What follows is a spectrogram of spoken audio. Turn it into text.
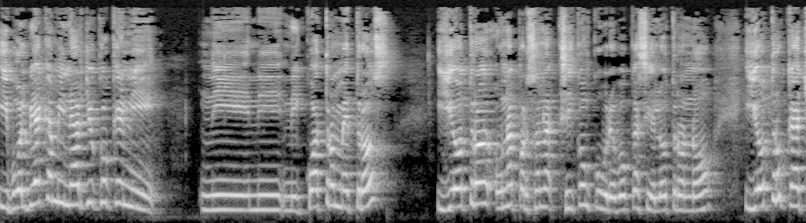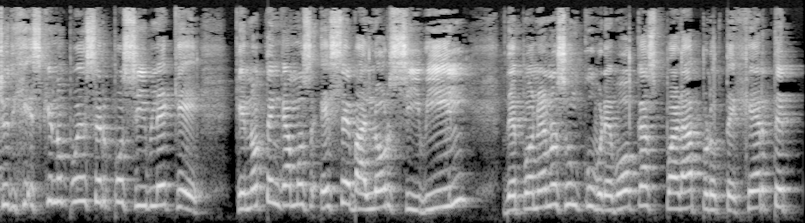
y volví a caminar yo creo que ni, ni, ni, ni cuatro metros y otro, una persona sí con cubrebocas y el otro no, y otro cacho, dije, es que no puede ser posible que, que no tengamos ese valor civil de ponernos un cubrebocas para protegerte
